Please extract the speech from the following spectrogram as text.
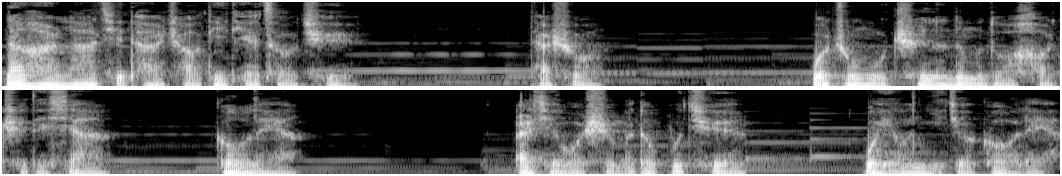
男孩拉起她朝地铁走去，他说：“我中午吃了那么多好吃的虾，够了呀，而且我什么都不缺，我有你就够了呀。”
